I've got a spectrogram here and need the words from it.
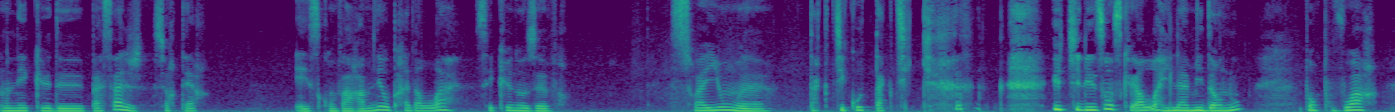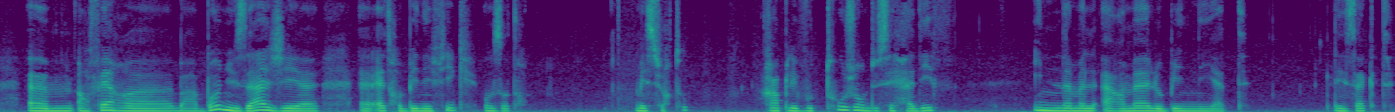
on n'est que de passage sur terre. Et ce qu'on va ramener auprès d'Allah, c'est que nos œuvres. Soyons tactico-tactique. Utilisons ce que Allah il a mis dans nous pour pouvoir euh, en faire euh, bah, bon usage et euh, être bénéfique aux autres. Mais surtout, rappelez-vous toujours de ces hadiths Les actes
